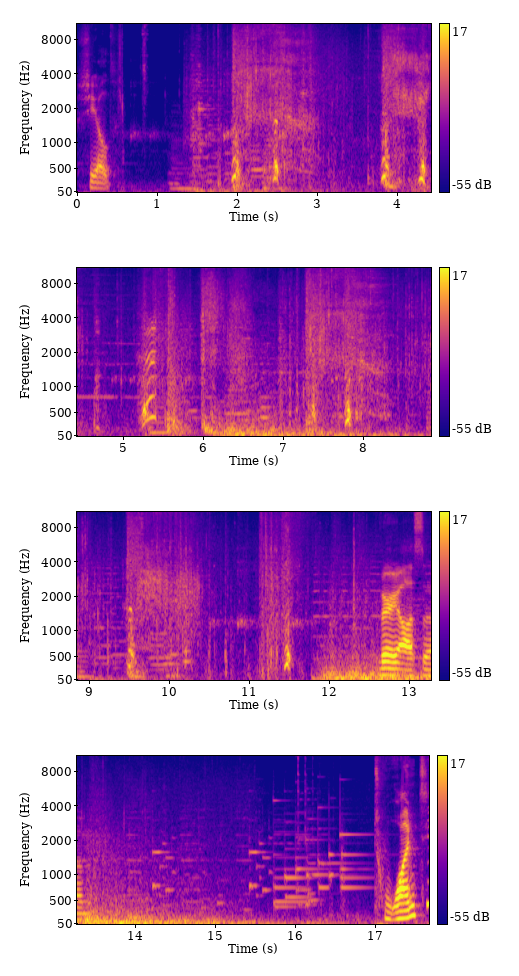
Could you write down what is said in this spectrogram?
shield. Very awesome. 20?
